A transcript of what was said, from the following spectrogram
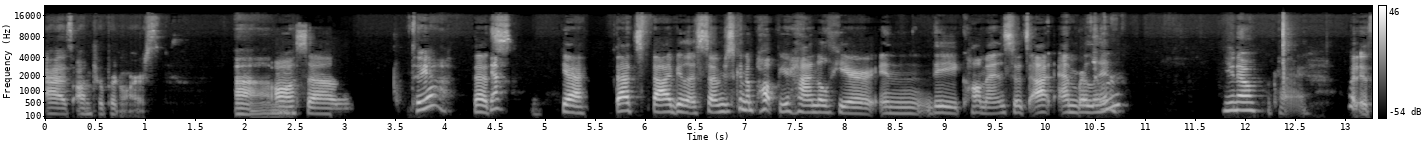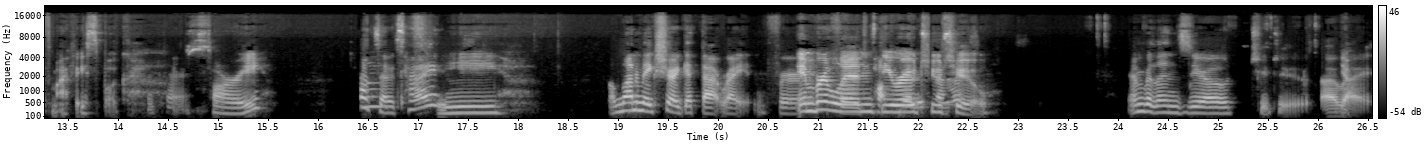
as entrepreneurs. Um, awesome. So yeah, that's yeah. yeah. That's fabulous. So I'm just going to pop your handle here in the comments. So it's at Emberlyn. Sure. You know, okay. What is my Facebook? Okay. Sorry. That's Let's okay. See. I'm going to make sure I get that right for Emberlyn 022. Emberlyn 022. All yeah, right.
